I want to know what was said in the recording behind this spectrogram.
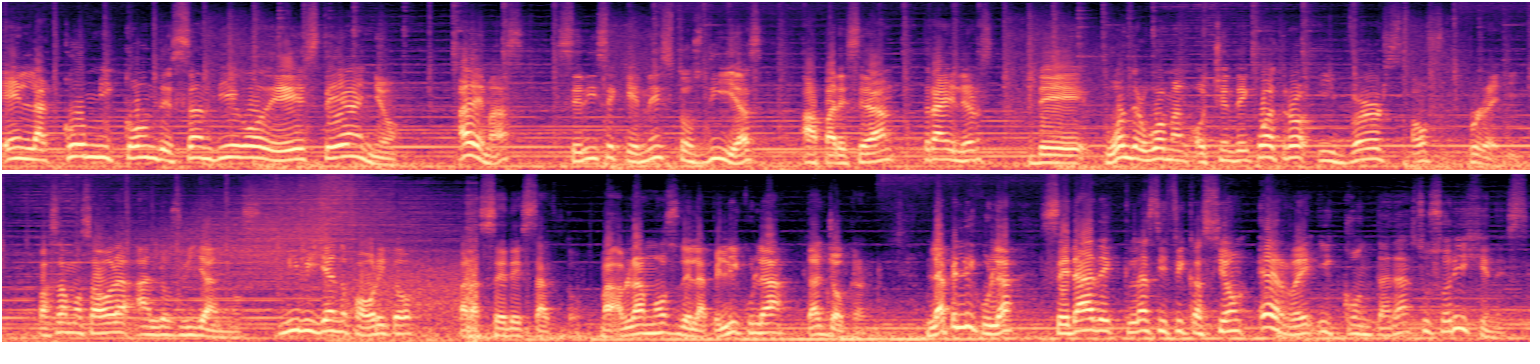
en la Comic Con de San Diego de este año. Además, se dice que en estos días aparecerán trailers de Wonder Woman 84 y Birds of Prey. Pasamos ahora a los villanos. Mi villano favorito, para ser exacto. Hablamos de la película The Joker. La película será de clasificación R y contará sus orígenes.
